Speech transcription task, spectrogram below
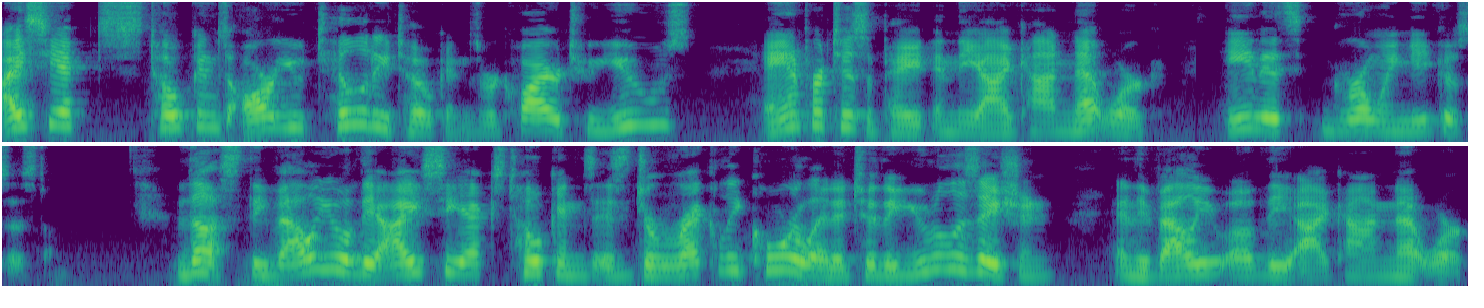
ICX tokens are utility tokens required to use and participate in the ICON network and its growing ecosystem. Thus, the value of the ICX tokens is directly correlated to the utilization and the value of the ICON network.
